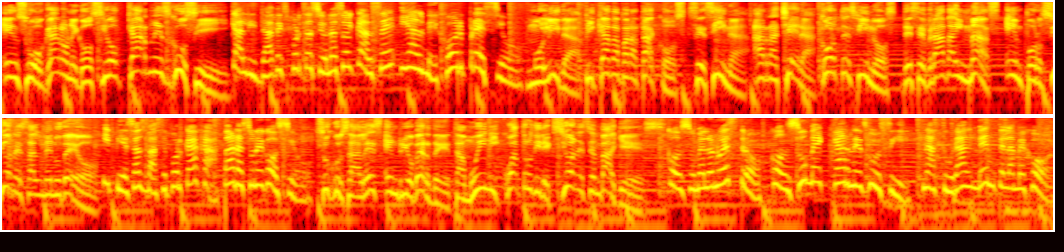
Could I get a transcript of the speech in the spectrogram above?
En su hogar o negocio, Carnes Gucci. Calidad de exportación a su alcance y al mejor precio. Molida, picada para tacos, cecina, arrachera, cortes finos, deshebrada y más en porciones al menudeo. Y piezas base por caja para su negocio. Sucursales en Río Verde, Tamuín y cuatro direcciones en Valles. Consume lo nuestro. Consume Carnes Gucci. Naturalmente la mejor.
